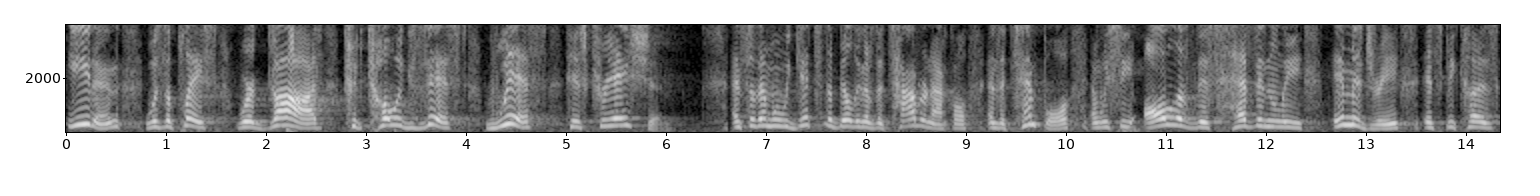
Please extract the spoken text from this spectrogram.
Eden was a place where God could coexist with his creation. And so then when we get to the building of the tabernacle and the temple, and we see all of this heavenly imagery, it's because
